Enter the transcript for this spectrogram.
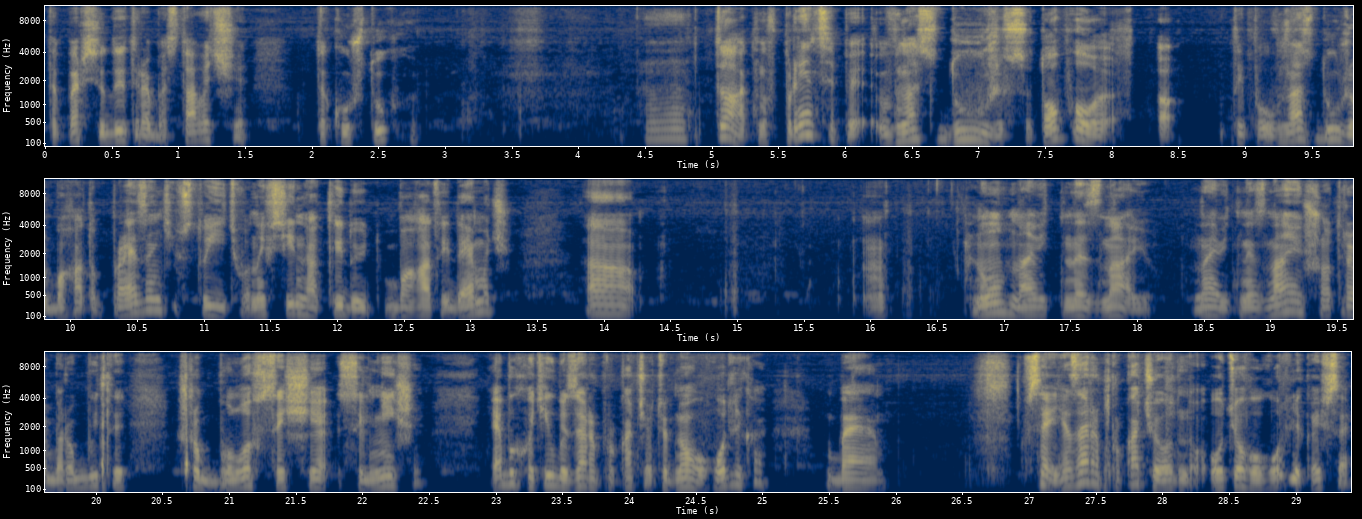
тепер сюди треба ставити ще таку штуку. Так, ну в принципі, в нас дуже все топово. Типу, в нас дуже багато презентів стоїть, вони всі накидують багатий демедж. А, ну, навіть не знаю. Навіть не знаю, що треба робити, щоб було все ще сильніше. Я би хотів би зараз прокачувати одного годліка, бе. Все, я зараз прокачую оцього годліка і все.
